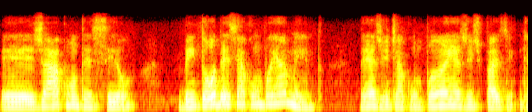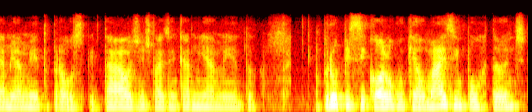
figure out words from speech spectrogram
é, já aconteceu, vem todo esse acompanhamento. Né? A gente acompanha, a gente faz encaminhamento para o hospital, a gente faz encaminhamento para o psicólogo, que é o mais importante.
